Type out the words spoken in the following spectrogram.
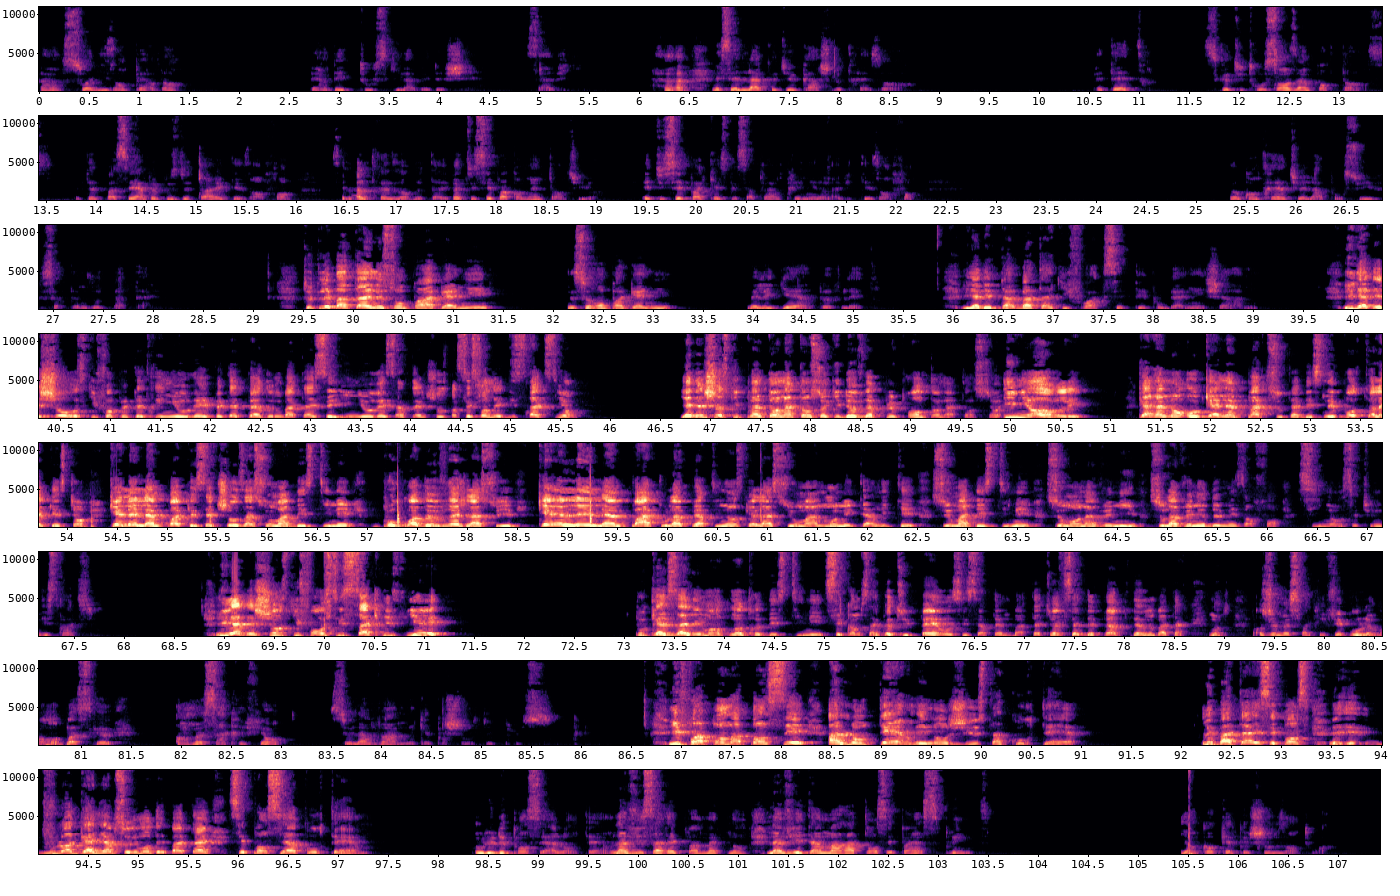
un soi-disant perdant perdait tout ce qu'il avait de cher, sa vie. Mais c'est là que Dieu cache le trésor. Peut-être ce que tu trouves sans importance, peut-être passer un peu plus de temps avec tes enfants, c'est là le trésor de ta vie. Ben, tu ne sais pas combien de temps tu as. Et tu ne sais pas qu'est-ce que ça peut imprégner dans la vie de tes enfants. Au contraire, tu es là pour suivre certaines autres batailles. Toutes les batailles ne sont pas à gagner, ne seront pas gagnées, mais les guerres peuvent l'être. Il y a des batailles qu'il faut accepter pour gagner, cher ami. Il y a des choses qu'il faut peut-être ignorer. Peut-être perdre une bataille, c'est ignorer certaines choses parce que ce sont des distractions. Il y a des choses qui prennent ton attention, qui devraient plus prendre ton attention. Ignore-les car elles n'ont aucun impact sur ta destinée. Pose-toi la question, quel est l'impact que cette chose a sur ma destinée? Pourquoi devrais-je la suivre? Quel est l'impact ou la pertinence qu'elle a sur ma, mon éternité, sur ma destinée, sur mon avenir, sur l'avenir de mes enfants? Sinon, c'est une distraction. Il y a des choses qu'il faut aussi sacrifier pour qu'elles alimentent notre destinée. C'est comme ça que tu perds aussi certaines batailles. Tu acceptes de perdre certaines batailles. Non, je me sacrifie pour le moment parce que en me sacrifiant, cela va amener quelque chose de plus. Il faut apprendre à penser à long terme et non juste à court terme. Les batailles, c'est penser, euh, euh, vouloir gagner absolument des batailles, c'est penser à court terme au lieu de penser à long terme. La vie s'arrête pas maintenant. La vie est un marathon, c'est pas un sprint. Il y a encore quelque chose en toi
